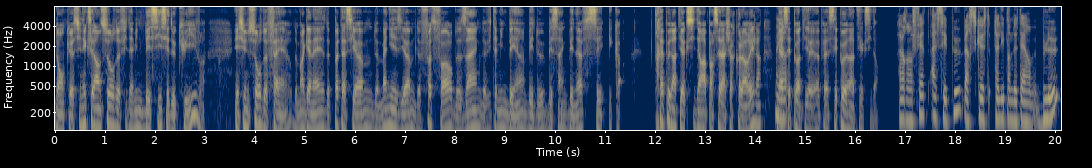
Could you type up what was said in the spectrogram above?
Donc, euh, c'est une excellente source de vitamine B6 et de cuivre. Et c'est une source de fer, de manganèse, de potassium, de magnésium, de phosphore, de zinc, de vitamine B1, B2, B5, B9, C et K. Très peu d'antioxydants, à part c'est la chair colorée, là, Mais mais assez peu, euh, assez peu d'antioxydants. Alors, en fait, assez peu parce que tu as les pommes de terre bleues,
